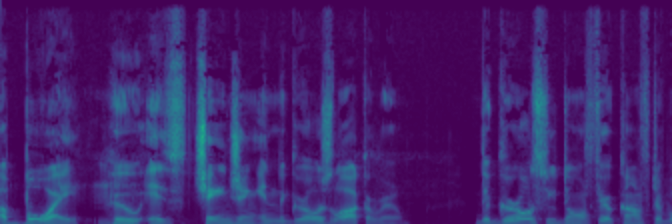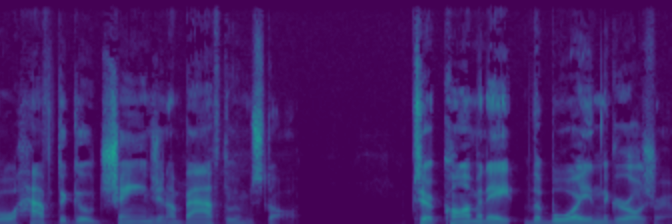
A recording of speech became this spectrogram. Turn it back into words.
a boy Mm-hmm. who is changing in the girls locker room the girls who don't feel comfortable have to go change in a bathroom stall to accommodate the boy in the girls room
